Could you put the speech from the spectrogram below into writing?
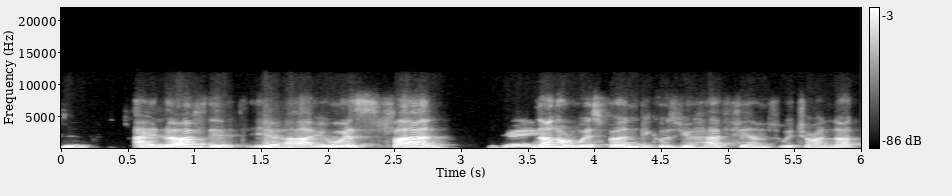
I loved it. Yeah, it was fun. Great. Not always fun because you have films which are not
